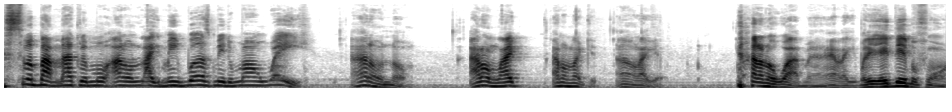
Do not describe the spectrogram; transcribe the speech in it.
It's something about Macklemore I don't like. Me buzz me the wrong way. I don't know. I don't like. I don't like it. I don't like it. I don't know why, man. I don't like it, but they did perform.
